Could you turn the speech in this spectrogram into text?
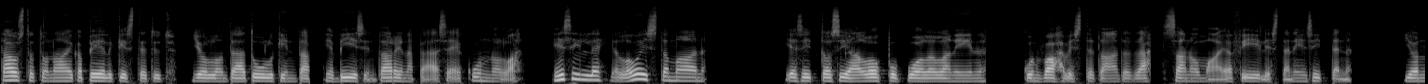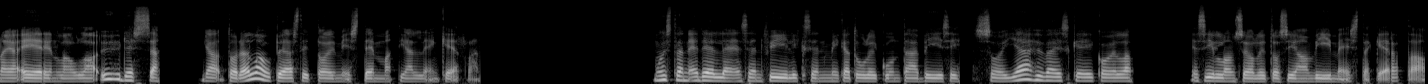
taustat on aika pelkistetyt, jolloin tämä tulkinta ja biisin tarina pääsee kunnolla esille ja loistamaan. Ja sitten tosiaan loppupuolella, niin kun vahvistetaan tätä sanomaa ja fiilistä, niin sitten Jonna ja Eerin laulaa yhdessä ja todella upeasti toimii stemmat jälleen kerran. Muistan edelleen sen fiiliksen, mikä tuli, kun tämä biisi soi jäähyväiskeikoilla, ja silloin se oli tosiaan viimeistä kertaa.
